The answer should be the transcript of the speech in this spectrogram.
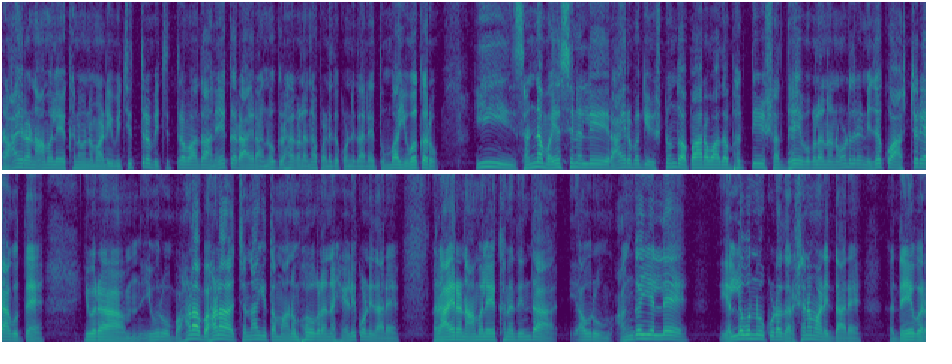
ರಾಯರ ನಾಮಲೇಖನವನ್ನು ಮಾಡಿ ವಿಚಿತ್ರ ವಿಚಿತ್ರವಾದ ಅನೇಕ ರಾಯರ ಅನುಗ್ರಹಗಳನ್ನು ಪಡೆದುಕೊಂಡಿದ್ದಾರೆ. ತುಂಬ ಯುವಕರು. ಈ ಸಣ್ಣ ವಯಸ್ಸಿನಲ್ಲಿ ರಾಯರ ಬಗ್ಗೆ ಇಷ್ಟೊಂದು ಅಪಾರವಾದ ಭಕ್ತಿ, ಶ್ರದ್ಧೆ ಇವುಗಳನ್ನು ನೋಡಿದ್ರೆ ನಿಜಕ್ಕೂ ಆಶ್ಚರ್ಯ ಆಗುತ್ತೆ. ಇವರ ಇವರು ಬಹಳ ಬಹಳ ಚೆನ್ನಾಗಿ ತಮ್ಮ ಅನುಭವಗಳನ್ನು ಹೇಳಿಕೊಂಡಿದ್ದಾರೆ. ರಾಯರ ನಾಮಲೇಖನದಿಂದ ಅವರು ಅಂಗೈಯಲ್ಲೇ ಎಲ್ಲವನ್ನೂ ಕೂಡ ದರ್ಶನ ಮಾಡಿದ್ದಾರೆ. ದೇವರ,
